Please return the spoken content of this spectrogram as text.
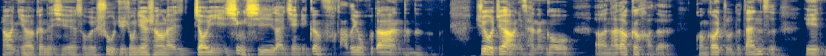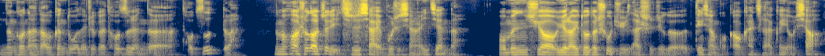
然后你要跟那些所谓数据中间商来交易信息，来建立更复杂的用户档案等等等等。只有这样，你才能够呃拿到更好的广告主的单子，也能够拿到更多的这个投资人的投资，对吧？那么话说到这里，其实下一步是显而易见的。我们需要越来越多的数据来使这个定向广告看起来更有效，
